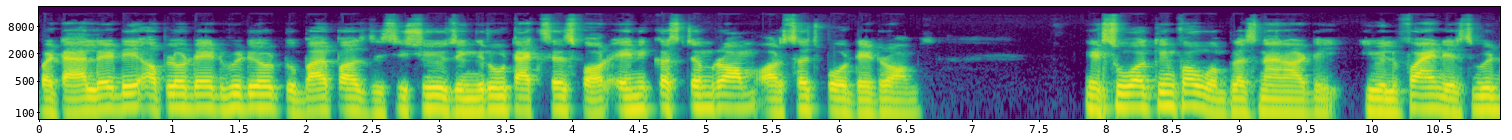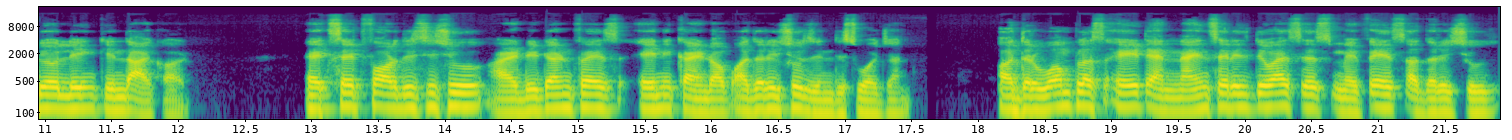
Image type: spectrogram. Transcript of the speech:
but I already uploaded video to bypass this issue using root access for any custom ROM or such ported ROMs. It's working for OnePlus 9RT. You will find its video link in the iCard. Except for this issue, I didn't face any kind of other issues in this version. Other OnePlus 8 and 9 series devices may face other issues.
